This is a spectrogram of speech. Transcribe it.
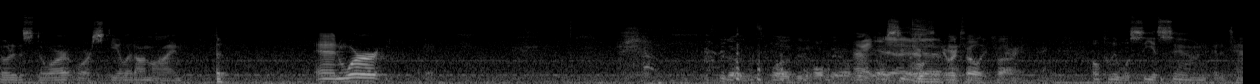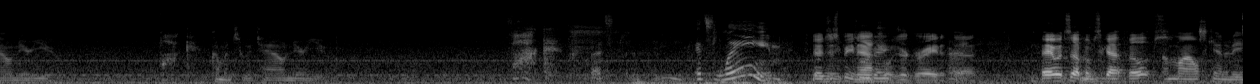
go to the store or steal it online. And we're. All right, we'll see you. Yeah, we're totally All fucked. right. Hopefully, we'll see you soon at a town near you. Fuck. Coming to a town near you. Fuck. That's. It's lame. Yeah, just be natural. dates. You're great at that. Hey, what's up? I'm Scott Phillips. I'm Myles Kennedy,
